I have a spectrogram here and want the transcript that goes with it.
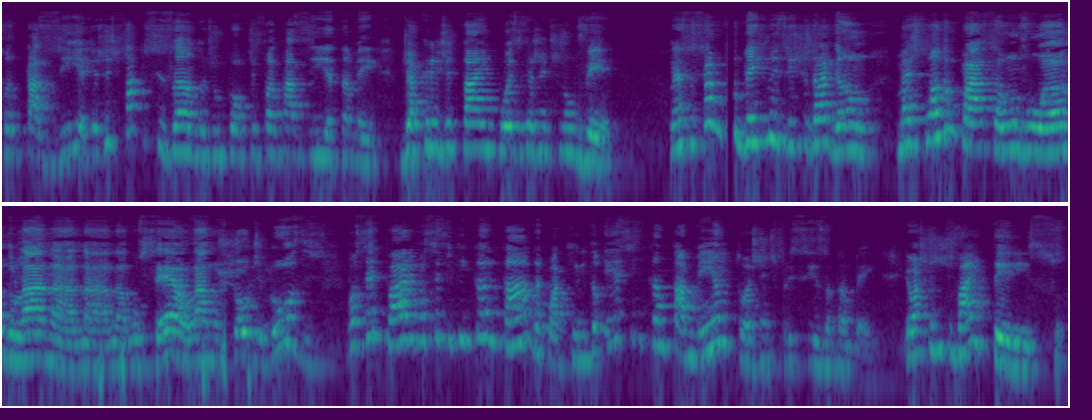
fantasia, que a gente está precisando de um pouco de fantasia também, de acreditar em coisas que a gente não vê. Né? Você sabe muito bem que não existe dragão, mas quando passa um voando lá na, na, na, no céu, lá no show de luzes, você para e você fica encantada com aquilo. Então, esse encantamento a gente precisa também. Eu acho que a gente vai ter isso.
